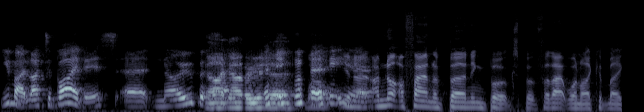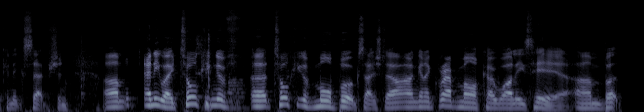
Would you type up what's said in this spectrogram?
You might like to buy this. Uh, no, but. I know, yeah. Well, you know, I'm not a fan of burning books, but for that one, I could make an exception. Um, anyway, talking of uh, talking of more books, actually, I'm going to grab Marco while he's here. Um, but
